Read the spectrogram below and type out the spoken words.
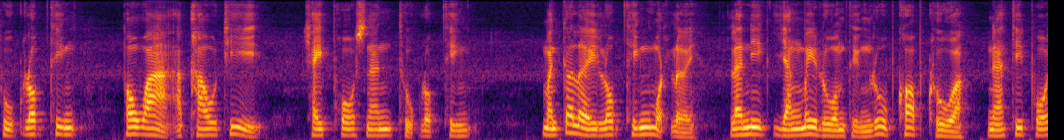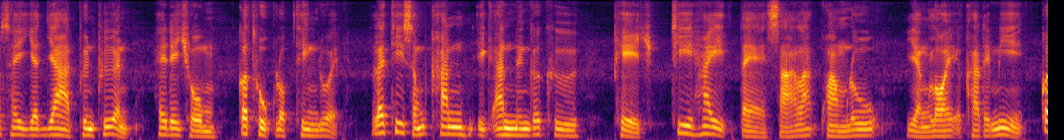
ถูกลบทิ้ง เพราะว่าอ c c o u n t ที่ใช้โพสต์นั้นถูกลบทิ้ง มันก็เลยลบทิ้งหมดเลย และนี่ยังไม่รวมถึงรูปครอบครัวนะที่โพสต์ให้ญาติญาติเพื่อนๆ ให้ได้ชมก็ถูกลบทิ้งด้วย และที่สำคัญอีกอันหนึ่งก็คือเพจที่ให้แต่สาระความรู้อย่างลอยอะคาเดมีก็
